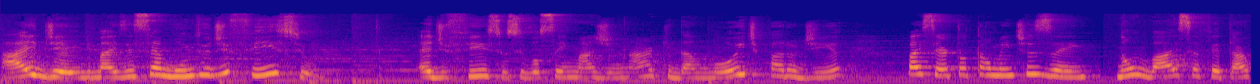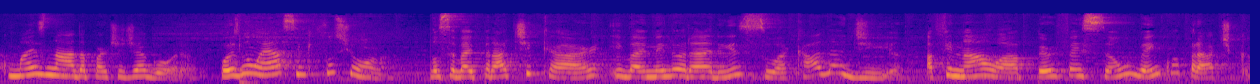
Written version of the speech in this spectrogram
Ai, Jane, mas isso é muito difícil. É difícil se você imaginar que da noite para o dia vai ser totalmente zen. Não vai se afetar com mais nada a partir de agora, pois não é assim que funciona. Você vai praticar e vai melhorar isso a cada dia. Afinal, a perfeição vem com a prática.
